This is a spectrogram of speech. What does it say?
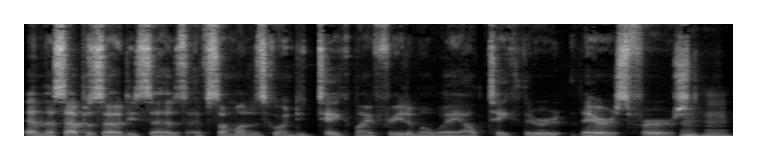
in this episode. He says, "If someone is going to take my freedom away, I'll take their theirs 1st Mhm.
